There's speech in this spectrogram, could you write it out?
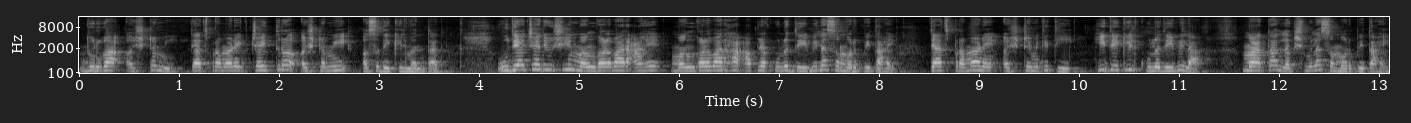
दुर्गा अष्टमी त्याचप्रमाणे चैत्र अष्टमी असं देखील म्हणतात. उद्याच्या दिवशी मंगळवार आहे. मंगळवार हा आपल्या कुलदेवीला समर्पित आहे. त्याचप्रमाणे अष्टमी तिथी ही देखील कुलदेवीला माता लक्ष्मीला समर्पित आहे.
